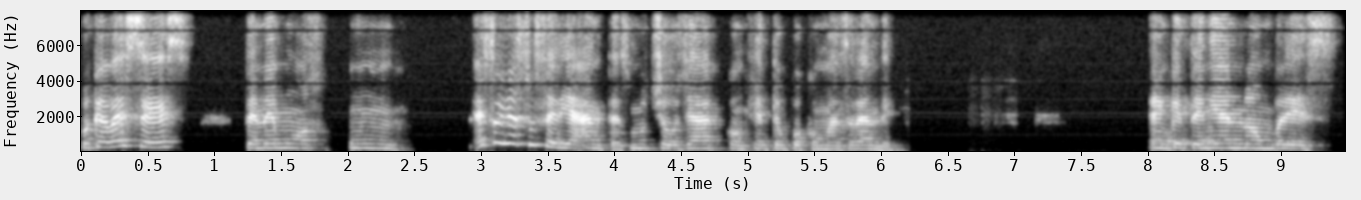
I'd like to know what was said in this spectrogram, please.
Porque a veces tenemos un, eso ya sucedía antes, mucho ya con gente un poco más grande, en que tenían nombres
